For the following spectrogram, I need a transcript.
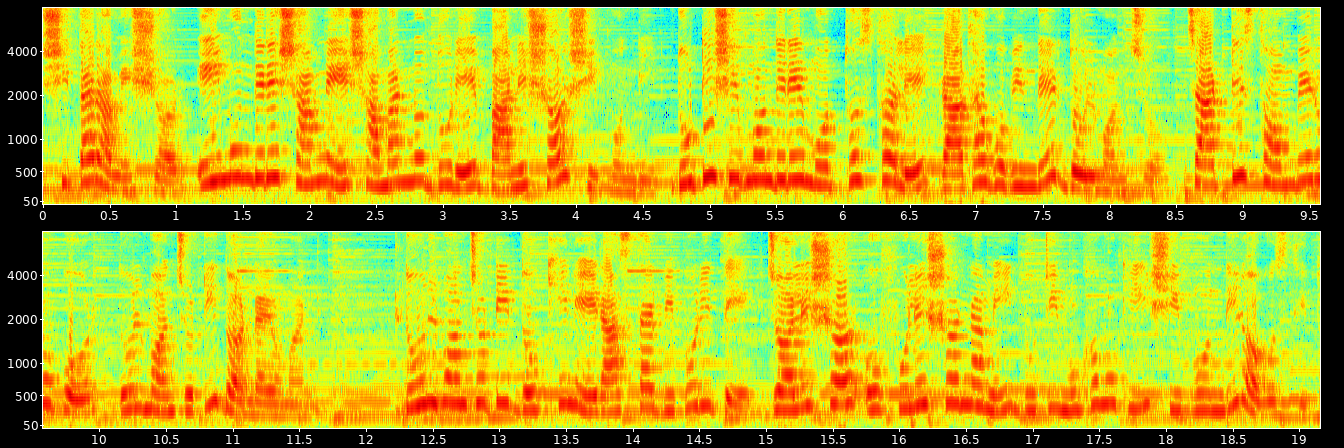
সীতারামেশ্বর। এই মন্দিরের সামনে সামান্য দূরে বানেশ্বর শিব মন্দির। দুটি শিব মন্দিরের মধ্যস্থলে রাধা গোবিন্দের দোলমঞ্চ। চারটি স্তম্ভের উপর দোলমঞ্চটি দণ্ডায়মান। দোল মঞ্চটির দক্ষিণে রাস্তার বিপরীতে জলেশ্বর ও ফুলেশ্বর নামে দুটি মুখোমুখি শিব মন্দির অবস্থিত।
